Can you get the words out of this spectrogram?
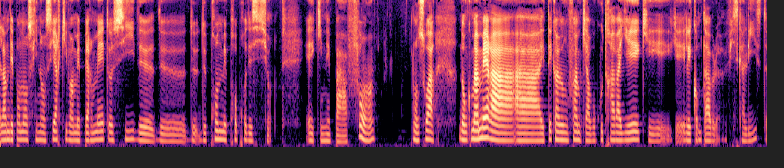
l'indépendance financière qui va me permettre aussi de, prendre mes propres décisions. Et qui n'est pas faux. Hein. en soi. Donc ma mère a, été quand même une femme qui a beaucoup travaillé, qui, elle est comptable, fiscaliste.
